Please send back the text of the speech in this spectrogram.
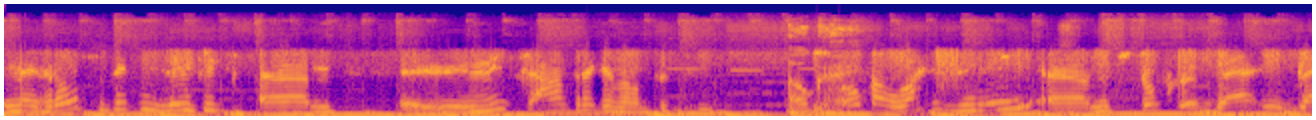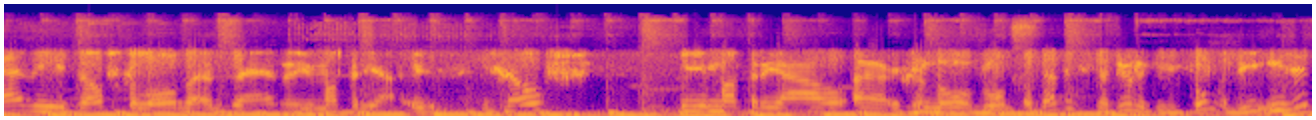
mijn grootste tip is denk ik ehm, eh, u niets aantrekken van het publiek. Dus ook al lachen ze niet, eh, moet je toch eh, blij- blijven in jezelf geloven en blijven je materiaal, zelf in je materiaal geloven. Want dat is natuurlijk een comedy, is het.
